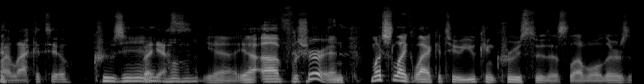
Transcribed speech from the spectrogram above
by Lakitu. Cruising. But yes. on- yeah, yeah, uh, for sure. And much like Lakitu, you can cruise through this level. There's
